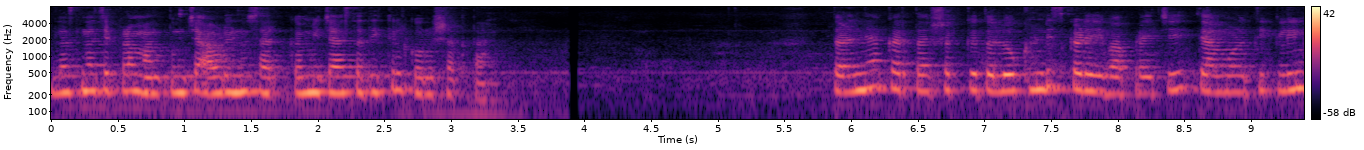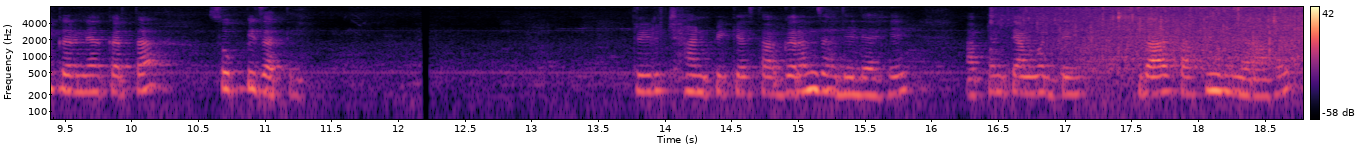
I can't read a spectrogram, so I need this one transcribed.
लसणाचे प्रमाण तुमच्या आवडीनुसार कमी जास्त देखील करू शकता. तळण्याकरता शक्यतो लोखंडीच कढई वापरायची त्यामुळे ती क्लीन करण्याकरता सोपी जाते. तेल छानपैकी असता गरम झालेले आहे. आपण त्यामध्ये डाळ टाकून घेणार आहोत.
